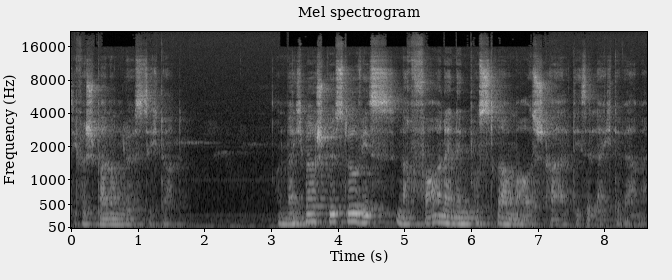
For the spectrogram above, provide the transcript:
Die Verspannung löst sich dort. Und manchmal spürst du, wie es nach vorne in den Brustraum ausstrahlt, diese leichte Wärme.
